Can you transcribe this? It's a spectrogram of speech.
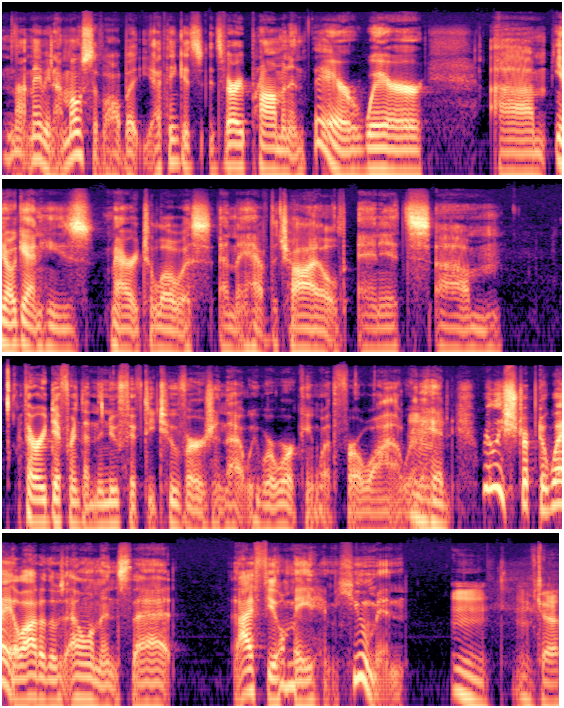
Not maybe not most of all, but I think it's it's very prominent there. Where um, you know, again, he's married to Lois, and they have the child, and it's um, very different than the new 52 version that we were working with for a while, where they had really stripped away a lot of those elements that I feel made him human. Mm, okay.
